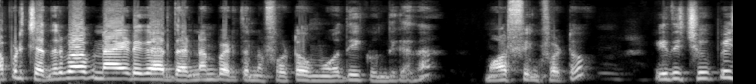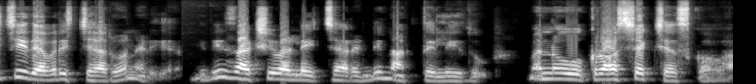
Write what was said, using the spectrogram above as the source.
అప్పుడు చంద్రబాబు నాయుడు గారు దండం పెడుతున్న ఫోటో మోదీకి ఉంది కదా మార్ఫింగ్ ఫోటో. ఇది చూపించి ఇది ఎవరిచ్చారు అని అడిగారు. ఇది సాక్షి వాళ్ళే ఇచ్చారండి నాకు తెలియదు మరి నువ్వు క్రాస్ చెక్ చేసుకోవా?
